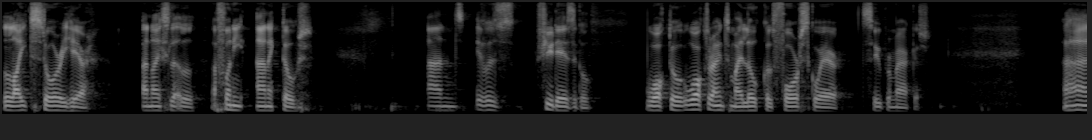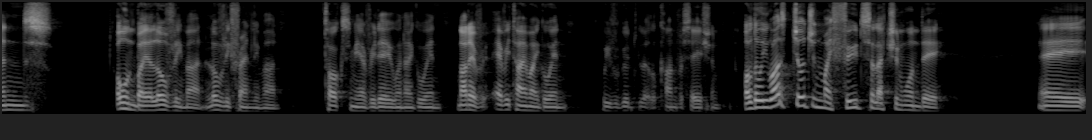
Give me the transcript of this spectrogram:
light story here a nice little a funny anecdote and it was a few days ago. Walked walked around to my local Four Square supermarket, and owned by a lovely man, lovely friendly man. Talks to me every day when I go in. Not every every time I go in, we have a good little conversation. Although he was judging my food selection one day. Uh,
